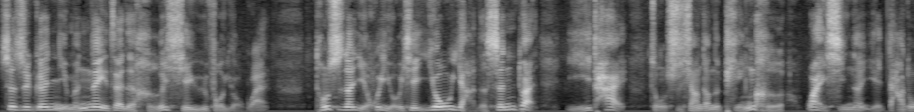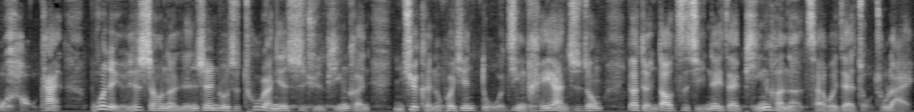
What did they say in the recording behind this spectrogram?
甚至跟你们内在的和谐与否有关。同时呢，也会有一些优雅的身段，仪态总是相当的平和，外形呢也大多好看。不过呢，有些时候呢，人生若是突然间失去了平衡，你却可能会先躲进黑暗之中，要等到自己内在平衡了，才会再走出来。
